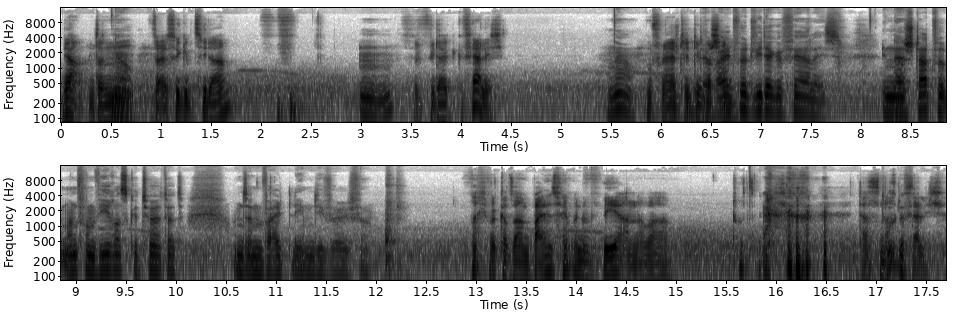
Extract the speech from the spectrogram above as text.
ja, und dann ja. Wölfe gibt's wieder. Mhm. Wird wieder gefährlich. Ja. Und von der, der Wald wird wieder gefährlich. In der Stadt wird man vom Virus getötet und im Wald leben die Wölfe. Ich würde gerade sagen, beides fängt mit W an, aber tut's nicht. das ist noch gefährlich.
